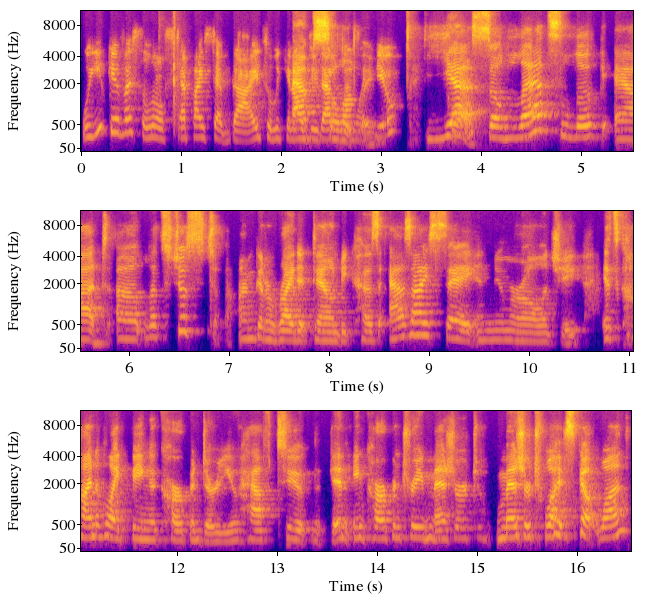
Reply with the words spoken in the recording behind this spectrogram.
Will you give us a little step by step guide so we can all Absolutely. do that along with you? Yes. Cool. So let's look at, uh, let's just, I'm going to write it down because as I say in numerology, it's kind of like being a carpenter. You have to, in, in carpentry, measure, measure twice, cut once.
